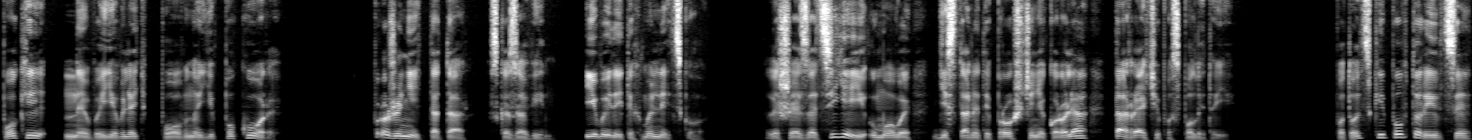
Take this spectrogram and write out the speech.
поки не виявлять повної покори. Проженіть татар, сказав він, і видайте Хмельницького. Лише за цієї умови дістанете прощення короля та Речі Посполитої. Потоцький повторив це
